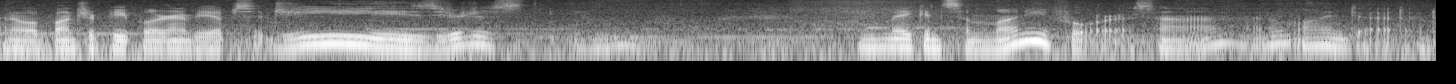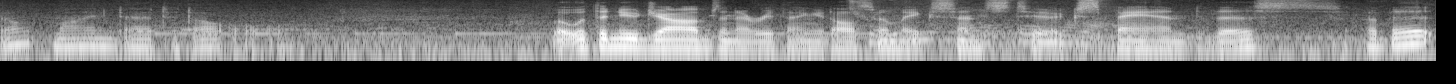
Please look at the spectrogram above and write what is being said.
I know a bunch of people are going to be upset. Jeez, you're just... You're making some money for us, huh? I don't mind that. I don't mind that at all. But with the new jobs and everything, it also makes sense to expand this a bit.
